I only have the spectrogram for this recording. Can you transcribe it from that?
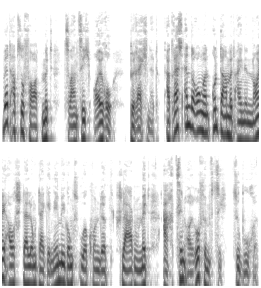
wird ab sofort mit 20 Euro berechnet. Adressänderungen und damit eine Neuausstellung der Genehmigungsurkunde schlagen mit 18,50 Euro zu Buche.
